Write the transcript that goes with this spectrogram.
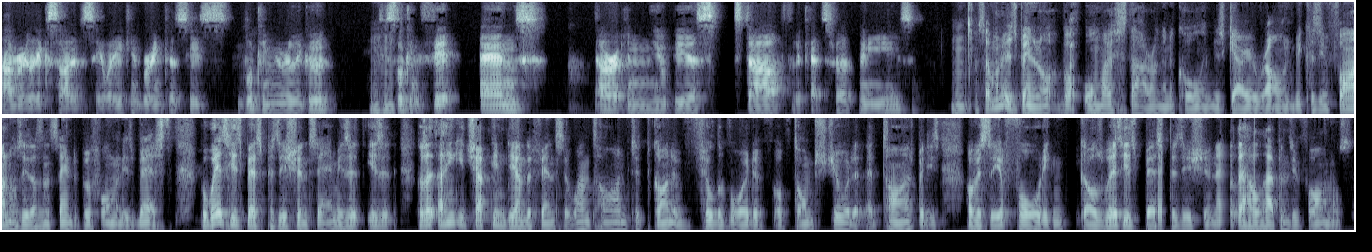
I'm really excited to see what he can bring because he's looking really good. Mm-hmm. He's looking fit. And I reckon he'll be a star for the Cats for many years. Mm, someone who's been an almost star, I'm going to call him, is Gary Rohan because in finals he doesn't seem to perform at his best. But where's his best position, Sam? Is it is it because I think he chucked him down defence at one time to kind of fill the void of, of Tom Stewart at, at times, but he's obviously a forwarding goals. Where's his best position? What the hell happens in finals?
